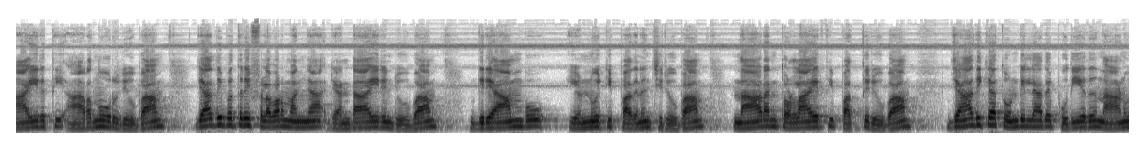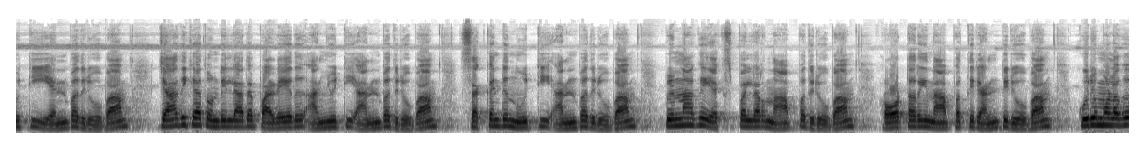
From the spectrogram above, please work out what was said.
ആയിരത്തി അറുന്നൂറ് രൂപ ജാതിപത്രി ഫ്ലവർ മഞ്ഞ രണ്ടായിരം രൂപ ഗ്രാമ്പു എണ്ണൂറ്റി പതിനഞ്ച് രൂപ നാടൻ തൊള്ളായിരത്തി പത്ത് രൂപ ജാതിക്ക തൊണ്ടില്ലാതെ പുതിയത് നാനൂറ്റി എൺപത് രൂപ ജാതിക്ക തൊണ്ടില്ലാതെ പഴയത് അഞ്ഞൂറ്റി അൻപത് രൂപ സെക്കൻഡ് നൂറ്റി അൻപത് രൂപ പിണ്ണാക്ക് എക്സ്പെല്ലർ നാൽപ്പത് രൂപ റോട്ടറി നാൽപ്പത്തി രണ്ട് രൂപ കുരുമുളക്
